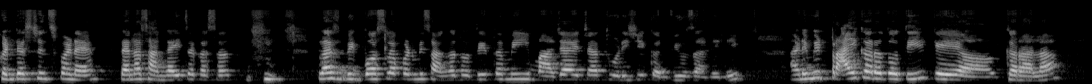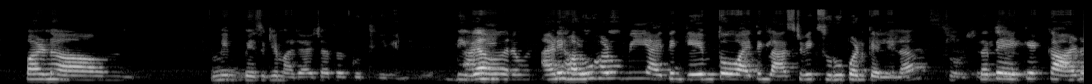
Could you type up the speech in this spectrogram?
कंटेस्टन्स पण आहे. त्यांना सांगायचं कसं? प्लस बिग बॉसला पण मी सांगत होती. तर मी माझ्या ह्याच्यात थोडीशी कन्फ्यूज झालेली. आणि मी ट्राय करत होती की करायला. पण मी बेसिकली माझ्या ह्याच्यातच गुंतली गेली. दिव्या आणि- बरोबर. आणि हळूहळू मी आय थिंक गेम तो आय थिंक लास्ट वीक सुरू पण केलेला. तर ते एक एक कार्ड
